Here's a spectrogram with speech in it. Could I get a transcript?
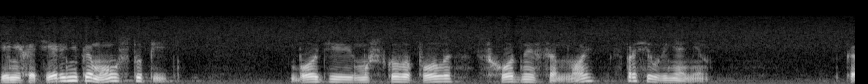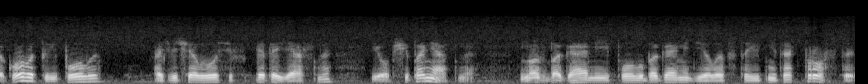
и не хотели никому уступить. «Боги мужского пола, сходные со мной?» — спросил Вениамин. «Какого ты пола?» — отвечал Иосиф. «Это ясно и общепонятно, но с богами и полубогами дело обстоит не так просто.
